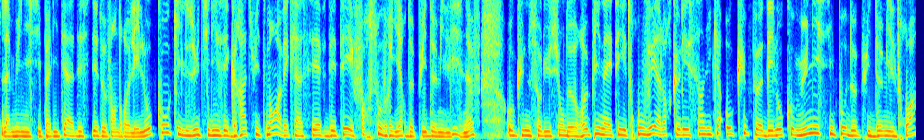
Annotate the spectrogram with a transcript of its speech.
La municipalité a décidé de vendre les locaux qu'ils utilisaient gratuitement avec la CFDT et Force ouvrière depuis 2019. Aucune solution de repli n'a été trouvée alors que les syndicats occupent des locaux municipaux depuis 2003.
